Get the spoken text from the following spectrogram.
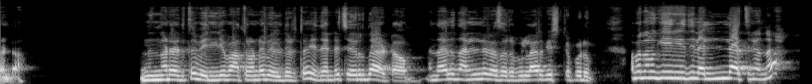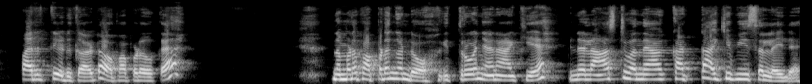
കണ്ടോ? നിങ്ങളുടെ അടുത്ത് വലിയ പാത്രം ഉണ്ട്? വലുതെടുത്തോ? ഇതെന്റെ ചെറുതാട്ടോ. എന്നാലും നല്ല രസമാണ് പിള്ളേർക്ക് ഇഷ്ടപ്പെടും. അപ്പം നമുക്ക് ഈ രീതിയിൽ എല്ലാത്തിനും ഒന്ന് പരത്തി എടുക്കാം കേട്ടോ പപ്പടമൊക്കെ. നമ്മുടെ പപ്പടം കണ്ടോ? ഇത്രയോ ഞാൻ ആക്കിയേ. പിന്നെ ലാസ്റ്റ് വന്ന ആ കട്ടാക്കിയ പീസല്ല ഇല്ലേ?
